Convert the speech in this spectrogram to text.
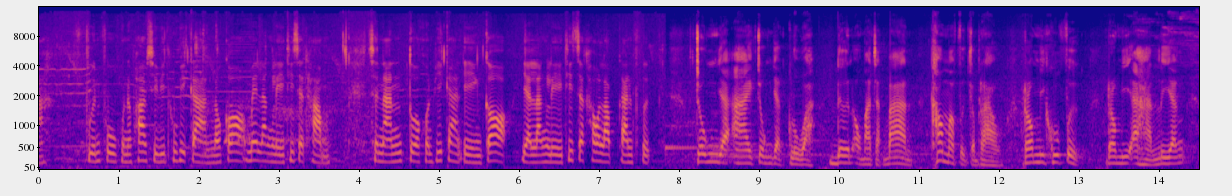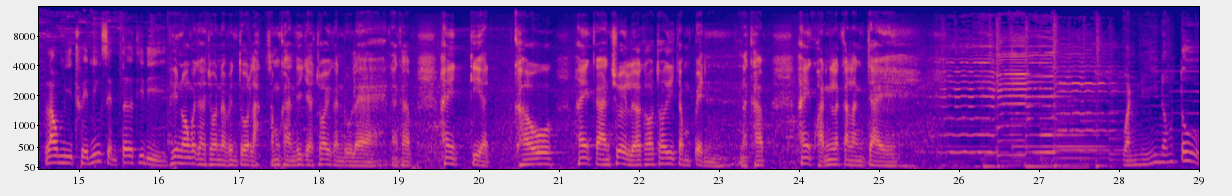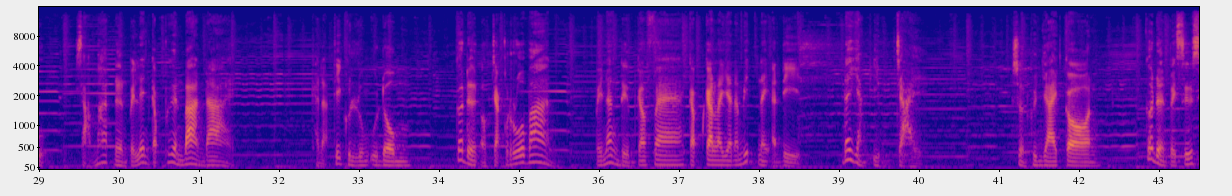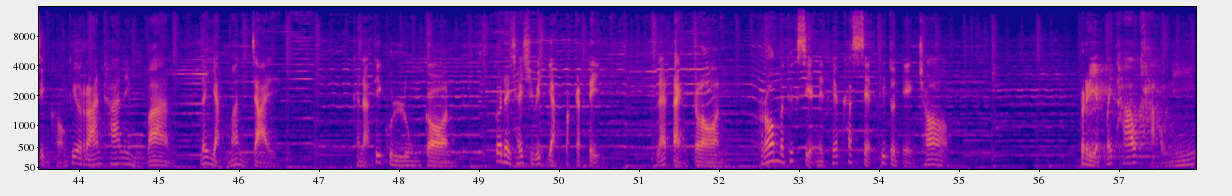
ฟื้นฟูคุณภาพชีวิตผู้พิการ แล้วก็ไม่ลังเลที่จะทำฉะนั้นตัวคนพิการเองก็อย่าลังเลที่จะเข้ารับการฝึก จงอย่าอายจงอย่ากลัว เดินออกมาจากบ้านเข้ามาฝึกกับเรา เรามีครูฝึกเรามีอาหารเลี้ยง เรามีเทรนนิ่งเซ็นเตอร์ที่ดี พี่น้องประชาชนน่ะเป็นตัวหลักสำคัญที่จะช่วยกันดูแลนะครับ ให้เกียรติ เขาให้การช่วยเหลือเขาเท่าที่จำเป็นนะครับ ให้ขวัญและกำลังใจ วันนี้น้องตู้สามารถเดินไปเล่นกับเพื่อนบ้านได้ ขณะที่คุณลุงอุดม ก็เดินออกจากรั้วบ้าน ไปนั่งดื่มกาแฟกับกัลยาณมิตรในอดีต ได้อย่างอิ่มใจ ส่วนคุณยายกรก็เดินไปซื้อสิ่งของที่ร้านค้าในหมู่บ้านได้อย่างมั่นใจ ขณะที่คุณลุงกร ก็ได้ใช้ชีวิตอย่างปกติ และแต่งกลอนพร้อมบันทึกเสียงในเทปคัสเซ็ตที่ตนเองชอบ เปรียบไม้เท้าขาวนี้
